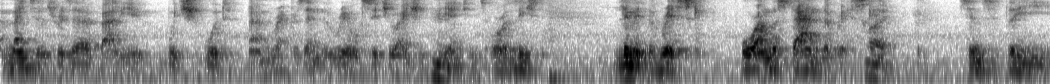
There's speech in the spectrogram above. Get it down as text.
a maintenance reserve value which would um, represent the real situation for mm. the engines, or at least limit the risk or understand the risk. Right. Since the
